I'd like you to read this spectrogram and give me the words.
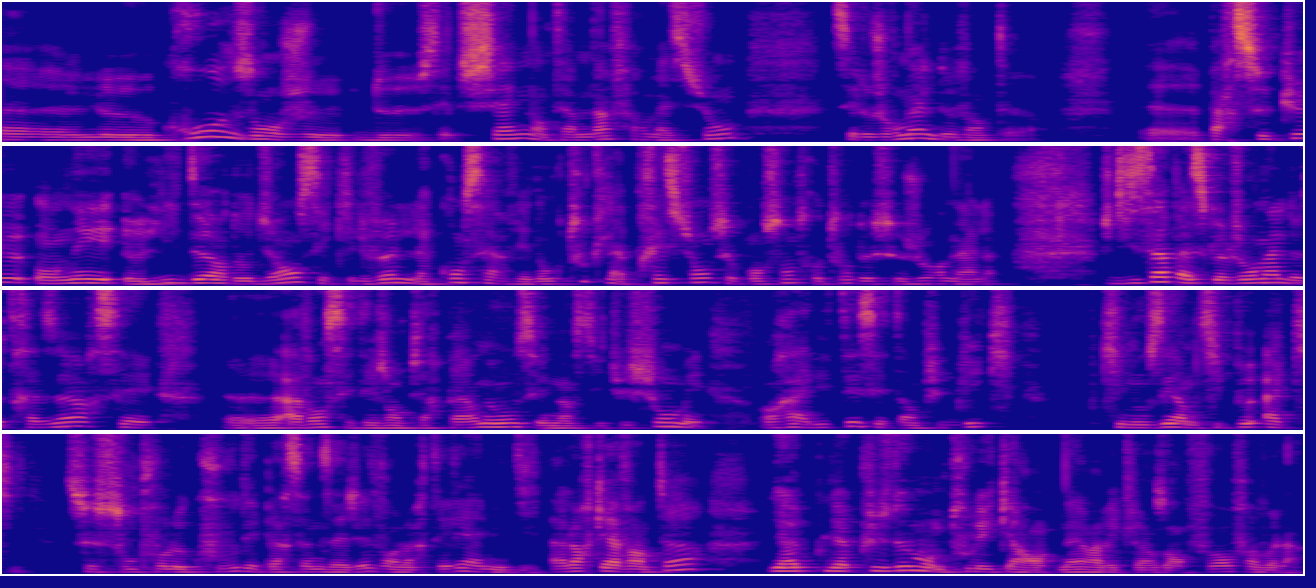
euh, le gros enjeu de cette chaîne en termes d'information, c'est le journal de 20 heures. Euh, parce qu'on est euh, leader d'audience et qu'ils veulent la conserver. Donc toute la pression se concentre autour de ce journal. Je dis ça parce que le journal de 13 heures, c'est avant c'était Jean-Pierre Pernaud, c'est une institution, mais en réalité c'est un public qui nous est un petit peu acquis. Ce sont pour le coup des personnes âgées devant leur télé à midi. Alors qu'à 20h, il y, a plus de monde, tous les quarantenaires avec leurs enfants, enfin voilà.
